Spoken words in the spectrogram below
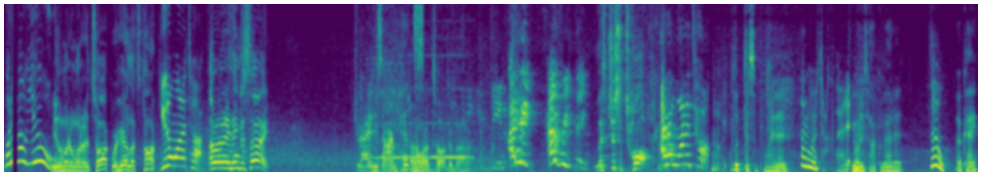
what about you? You're the one who wanted to talk. We're here. Let's talk. You don't want to talk. I don't have anything to say. Dried his armpits. I don't want to talk about it. Dean, I hate everything! Let's just talk. I don't want to talk. You look disappointed. I don't want to talk about it. You want to talk about it? No, Okay.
